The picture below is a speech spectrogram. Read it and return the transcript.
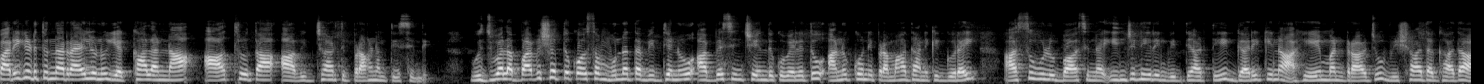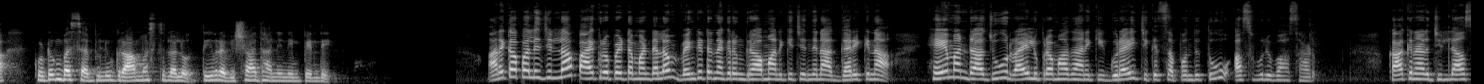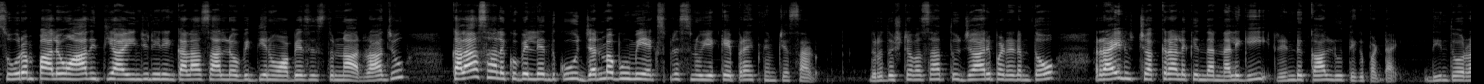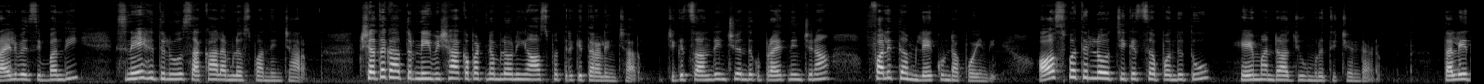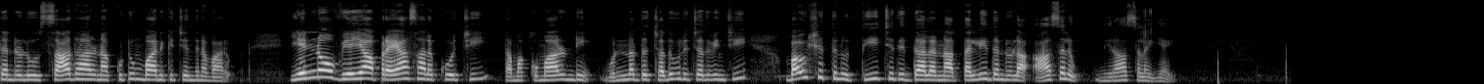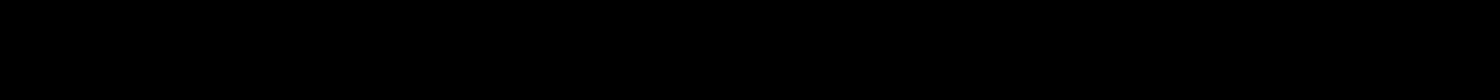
పరిగెడుతున్న రైలును ఎక్కాలన్న ఆతృత ఆ విద్యార్థి ప్రాణం తీసింది. ఉజ్వల భవిష్యత్తు కోసం ఉన్నత విద్యను అభ్యసించేందుకు వెళుతూ అనుకోని ప్రమాదానికి గురై అసువులు బాసిన ఇంజనీరింగ్ విద్యార్థి గరికిన హేమన్ రాజు విషాదగాథ కుటుంబ సభ్యులు గ్రామస్తులలో తీవ్ర విషాదాన్ని నింపింది. అనకాపల్లి జిల్లా పాయక్రోపేట మండలం వెంకటనగరం గ్రామానికి చెందిన గరికిన హేమన్ రాజు రైలు ప్రమాదానికి గురై చికిత్స పొందుతూ అసువులు బాసాడు కాకినాడ జిల్లా సూరంపాలెం ఆదిత్య ఇంజనీరింగ్ కళాశాలలో విద్యను అభ్యసిస్తున్న రాజు కళాశాలకు వెళ్ళేందుకు జన్మభూమి ఎక్స్ప్రెస్ను ఎక్కే ప్రయత్నం చేశాడు. దురదృష్టవశాత్తు జారిపడడంతో రైలు చక్రాల కింద నలిగి రెండు కాళ్ళు తెగిపడ్డాయి. దీంతో రైల్వే సిబ్బంది స్నేహితులు సకాలంలో స్పందించారు. క్షతగాత్రుని విశాఖపట్నంలోని ఆసుపత్రికి తరలించారు. చికిత్స అందించేందుకు ప్రయత్నించినా ఫలితం లేకుండా పోయింది. ఆసుపత్రిలో చికిత్స పొందుతూ హేమన్ రాజు మృతి చెందాడు. తల్లిదండ్రులు సాధారణ కుటుంబానికి చెందినవారు. ఎన్నో వ్యయ ప్రయాసాల కోచి తమ కుమారుణ్ణి ఉన్నత చదువులు చదివించి భవిష్యత్తును తీర్చిదిద్దాలన్న తల్లిదండ్రుల ఆశలు నిరాశలయ్యాయి.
